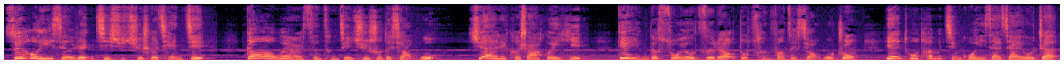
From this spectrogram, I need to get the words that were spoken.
随后，一行人继续驱车前进，赶往威尔森曾经居住的小屋。据艾利克莎回忆，电影的所有资料都存放在小屋中。沿途，他们经过一家加油站，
